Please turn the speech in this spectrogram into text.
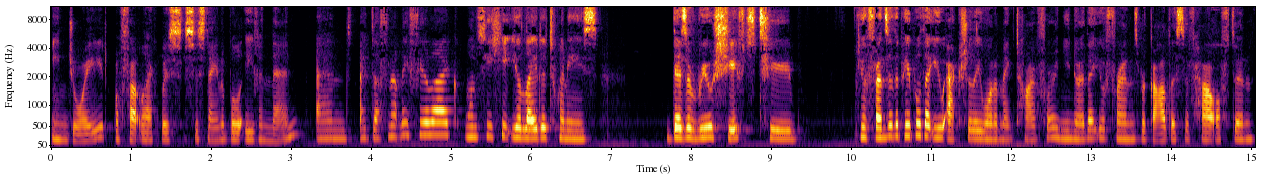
enjoyed or felt like was sustainable even then. And I definitely feel like once you hit your later 20s, there's a real shift to your friends are the people that you actually want to make time for, and you know that your friends, regardless of how often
